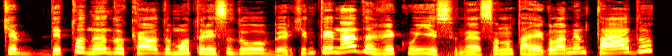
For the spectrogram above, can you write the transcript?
que, detonando o carro do motorista do Uber, que não tem nada a ver com isso, né? Só não tá regulamentado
